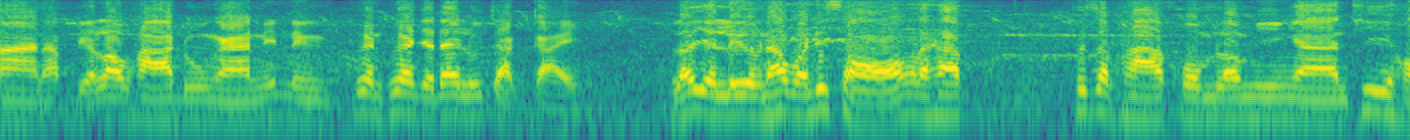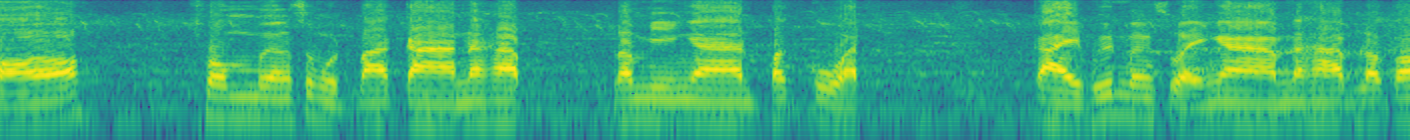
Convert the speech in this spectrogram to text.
มานะครับ เดี๋ยวเราพาดูงานนิดนึงเพื่อนๆจะได้รู้จักไก่ แล้วอย่าลืมนะวันที่2นะครับพฤษภาคมเรามีงานที่หอชมเมืองสมุทรปราการนะครับ เรามีงานประกวดไก่พื้นเมืองสวยงามนะครับ แล้วก็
